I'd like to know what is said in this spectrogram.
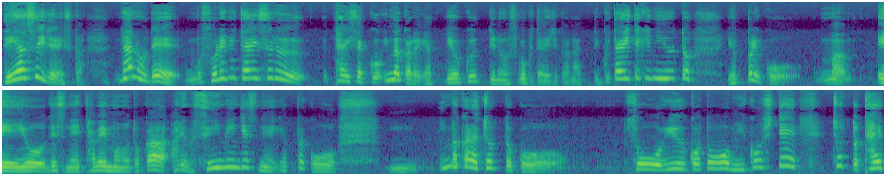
出やすいじゃないですか。なので、もうそれに対する対策を今からやっておくっていうのがすごく大事かなって。具体的に言うと、やっぱりこう、まあ、栄養ですね、食べ物とか、あるいは睡眠ですね。やっぱりこう、うん、今からちょっとこう、そういうことを見越して、ちょっとたっ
